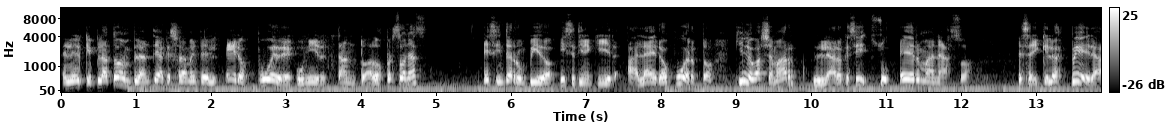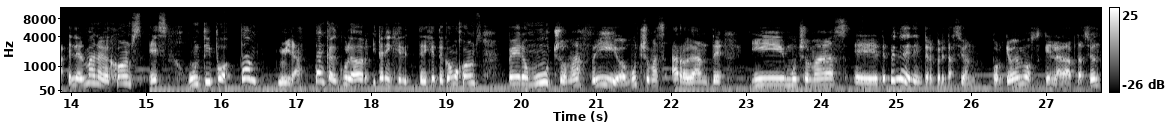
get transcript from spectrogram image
en el que Platón plantea que solamente el Eros puede unir tanto a dos personas, es interrumpido y se tiene que ir al aeropuerto. ¿Quién lo va a llamar? Claro que sí, su hermanazo. Es ahí que lo espera. El hermano de Holmes es un tipo tan, mira, tan calculador y tan inteligente como Holmes, pero mucho más frío, mucho más arrogante y mucho más... Eh, depende de la interpretación, porque vemos que en la adaptación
